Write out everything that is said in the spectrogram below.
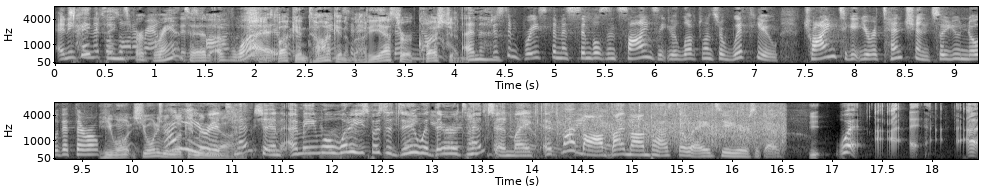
Anything Take that goes things on for around you that's granted? Of what? weird, She's fucking talking about? He asked her a they're question. not. I know. Just embrace them as symbols and signs that your loved ones are with you, trying to get your attention, so you know that they're okay. He won't. She won't even Try look to him get in your the eye. attention. I mean, well, what are you supposed to do with their attention? Like, if my mom, my mom passed away two years ago. What? I, I,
